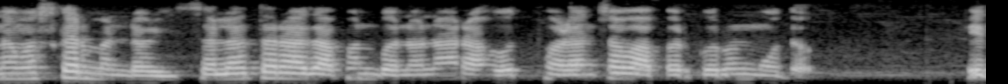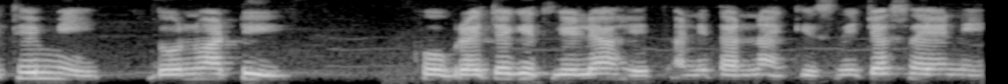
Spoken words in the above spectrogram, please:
नमस्कार मंडळी चला तर आज आपण बनवणार आहोत फळांचा वापर करून मोदक. येथे मी दोन वाटी खोबऱ्याच्या घेतलेल्या आहेत आणि त्यांना किसणीच्या सहाय्याने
